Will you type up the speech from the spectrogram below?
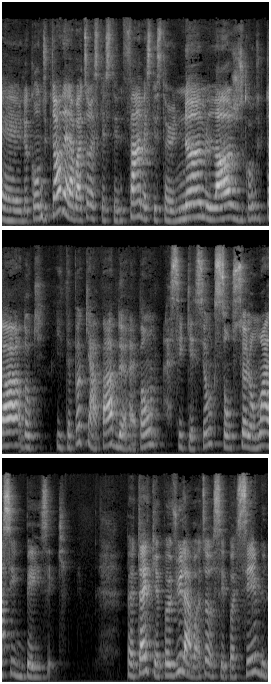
Euh, le conducteur de la voiture, est-ce que c'était une femme, est-ce que c'était un homme, l'âge du conducteur, donc il n'était pas capable de répondre à ces questions qui sont selon moi assez basiques. Peut-être qu'il n'a pas vu la voiture, c'est possible,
